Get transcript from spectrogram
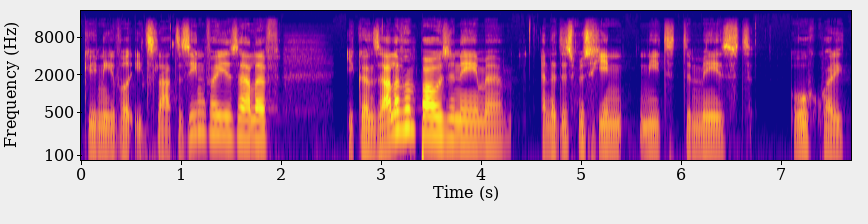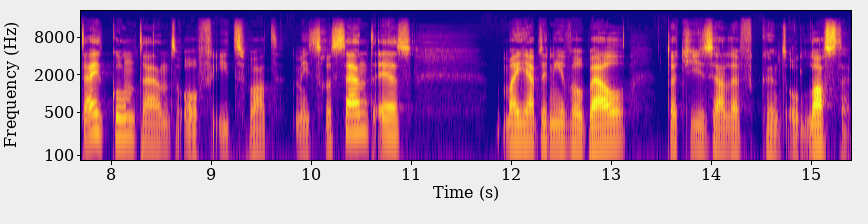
kun je in ieder geval iets laten zien van jezelf. Je kan zelf een pauze nemen. En het is misschien niet de meest hoogkwaliteit content of iets wat meest recent is. Maar je hebt in ieder geval wel dat je jezelf kunt ontlasten.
